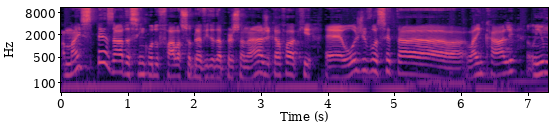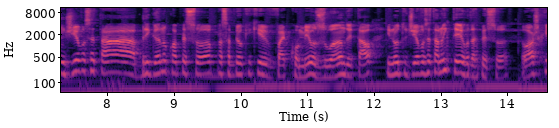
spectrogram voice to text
a mais pesada assim quando fala sobre a vida da personagem, que ela fala que é, hoje você tá lá em Cali e um dia você tá brigando com a pessoa para saber o que, que vai comer, ou zoando e tal, e no outro dia você tá no enterro da pessoa. Eu acho que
